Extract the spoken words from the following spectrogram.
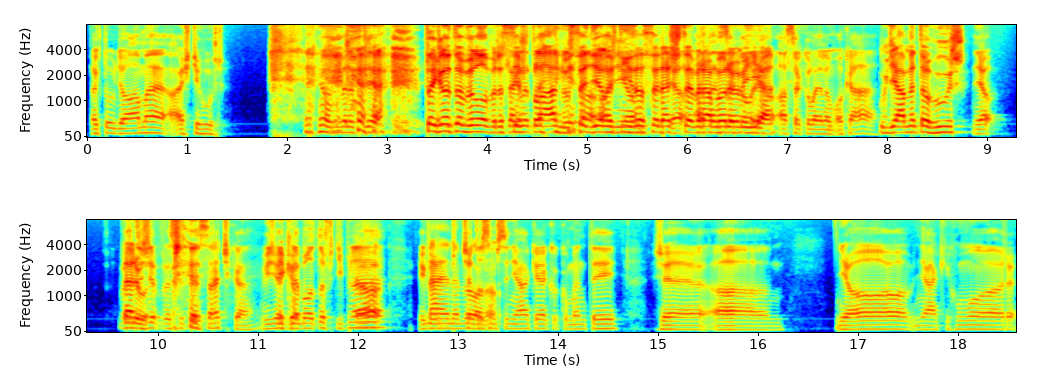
tak to uděláme a ještě hůř. On prostě, takhle to bylo prostě takhle v plánu, seděl v té zasedačce Bramorový a a Sokol jenom oká. uděláme to hůř. Jo. Beru. Protože prostě to je sračka. Víš, jak Jako- nebylo to vtipné? Jo. Jako, Ne, nebylo, četl no. jsem si nějaké jako komenty, že uh, jo, nějaký humor,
